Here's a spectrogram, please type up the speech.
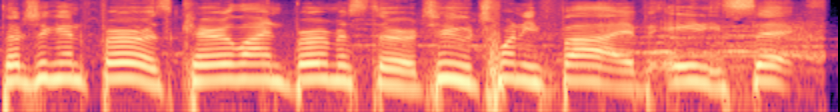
Touching in first, Caroline Burmester, 225.86.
